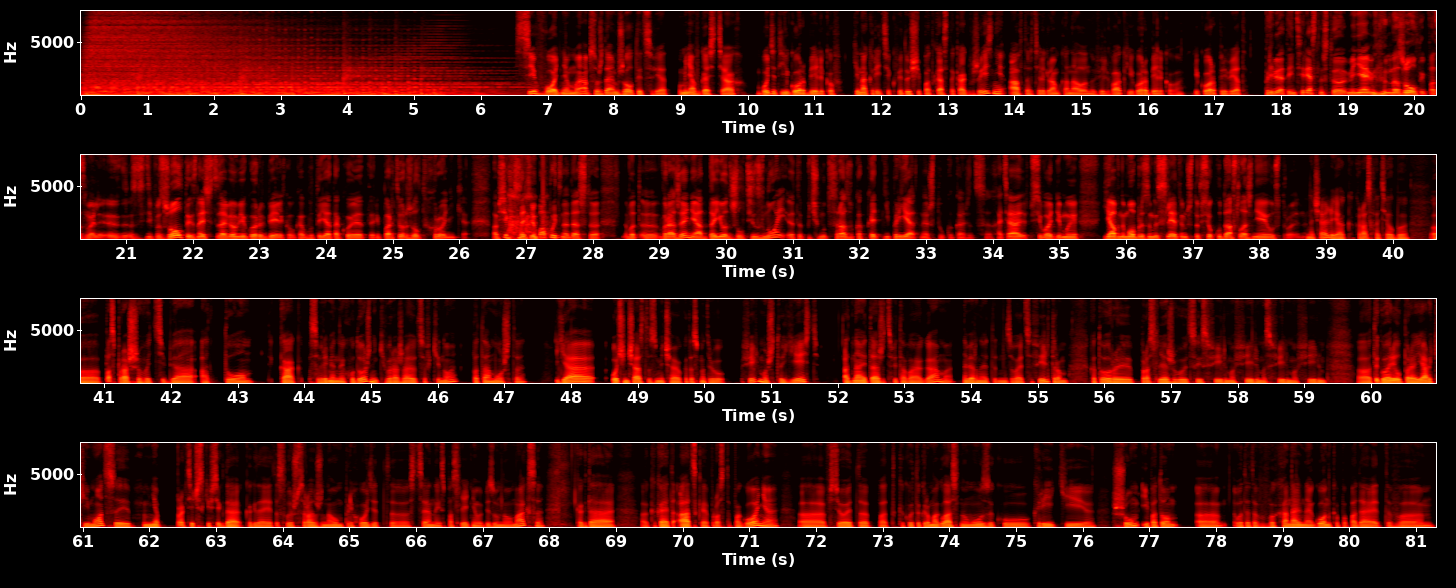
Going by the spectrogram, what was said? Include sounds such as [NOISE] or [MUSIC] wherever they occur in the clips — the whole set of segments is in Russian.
Сегодня мы обсуждаем желтый цвет. У меня в гостях будет Егор Беликов, кинокритик, ведущий подкаста «Как в жизни», автор телеграм-канала «Нувельвак» Егора Беликова. Егор, привет. Привет, интересно, что меня именно на желтый позвали. Э, типа желтый, значит, зовем Егора Беликова, как будто я такой это репортер желтой хроники. Вообще, кстати, [LAUGHS] любопытно, да, что вот э, выражение отдает желтизной, это почему-то сразу какая-то неприятная штука кажется. Хотя сегодня мы явным образом исследуем, что все куда сложнее устроено. Вначале я как раз хотел бы э, поспрашивать тебя о том, как современные художники выражаются в кино, потому что я очень часто замечаю, когда смотрю фильмы, что есть одна и та же цветовая гамма, наверное, это называется фильтром, которые прослеживаются из фильма в фильм, из фильма в фильм. А, ты говорил про яркие эмоции. Мне практически всегда, когда я это слышу, сразу же на ум приходит э, сцена из последнего «Безумного Макса», когда э, какая-то адская просто погоня, э, все это под какую-то громогласную музыку, крики, шум, и потом э, вот эта вакханальная гонка попадает в,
